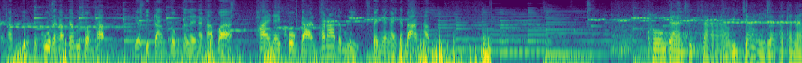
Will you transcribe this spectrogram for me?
นะครับเดี๋ยวสักครู่นะครับท่านผู้ชมครับ เดี๋ยวติดตามชมกันเลยนะครับว่าภายในโครงการพระราชดำริเป็นยังไงกันบ้างครับ ครงการศึกษาวิจัยและพัฒนา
